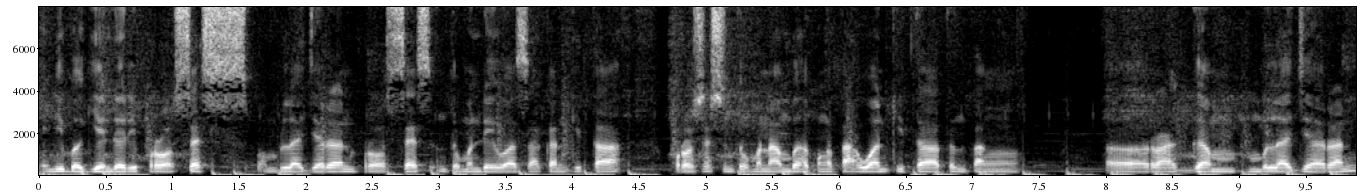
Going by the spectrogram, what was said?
ini bagian dari proses pembelajaran, proses untuk mendewasakan kita, proses untuk menambah pengetahuan kita tentang uh, ragam pembelajaran.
